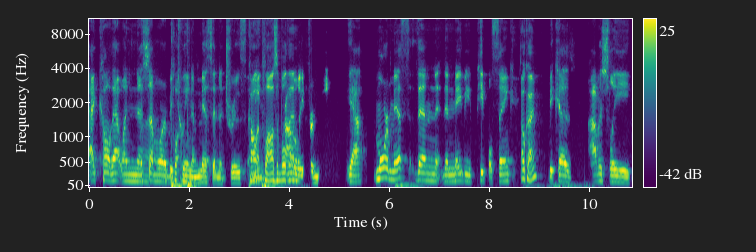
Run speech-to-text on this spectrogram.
I call that one uh, uh somewhere between a myth and a truth. Call I mean, it plausible, probably then? for me. Yeah, more myth than than maybe people think. Okay, because obviously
